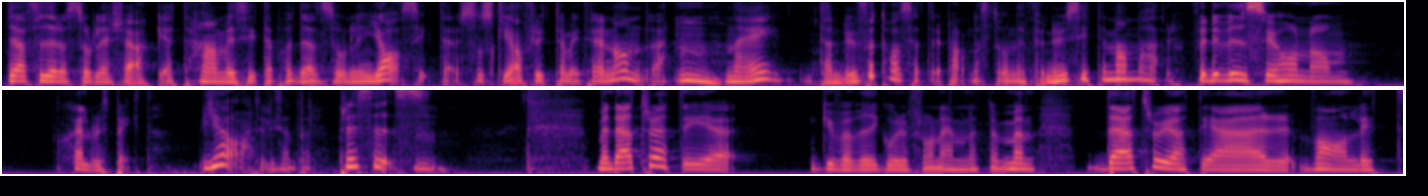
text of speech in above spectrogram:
vi har fyra stolar i köket, han vill sitta på den stolen jag sitter, så ska jag flytta mig till den andra. Mm. Nej, utan du får ta och sätta dig på andra stolen för nu sitter mamma här. För det visar ju honom självrespekt. Ja, till exempel. precis. Mm. Men där tror jag att det är, gud vad vi går ifrån ämnet nu, men där tror jag att det är vanligt,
